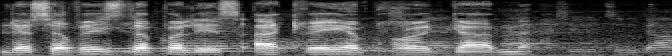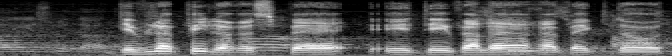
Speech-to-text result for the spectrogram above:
Le service de police a créé un programme développer le respect et des valeurs avec d'autres.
